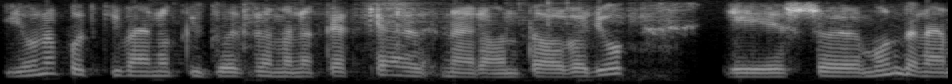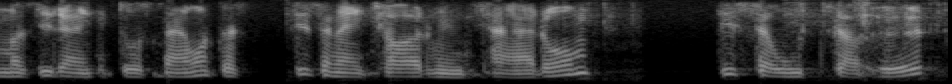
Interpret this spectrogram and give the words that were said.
Jó napot kívánok, üdvözlöm Önöket, Kellner Antal vagyok, és mondanám az irányító számot, ez 1133, Tisza utca 5,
